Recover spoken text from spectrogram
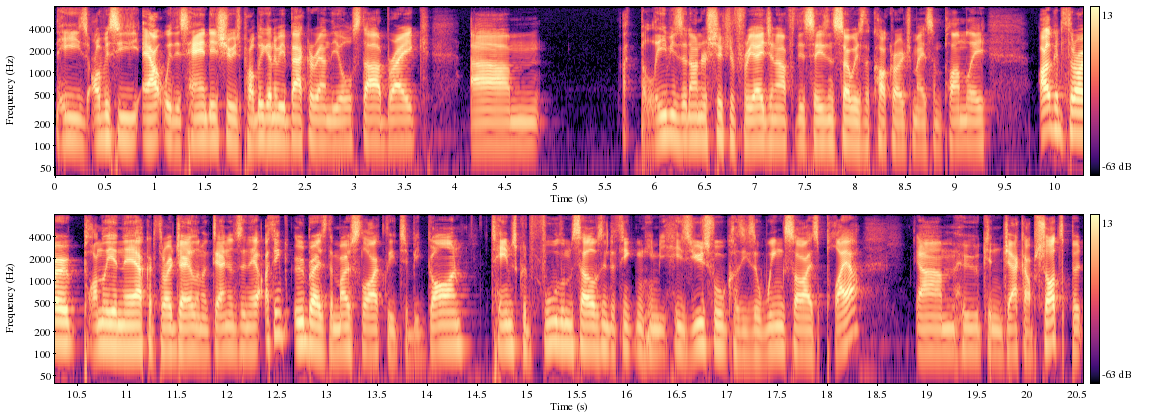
He's obviously out with his hand issue. He's probably going to be back around the All Star break. Um, I believe he's an unrestricted free agent after this season. So is the cockroach Mason Plumlee. I could throw Plumlee in there. I could throw Jalen McDaniels in there. I think Oubre is the most likely to be gone. Teams could fool themselves into thinking him, he's useful because he's a wing size player um, who can jack up shots, but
